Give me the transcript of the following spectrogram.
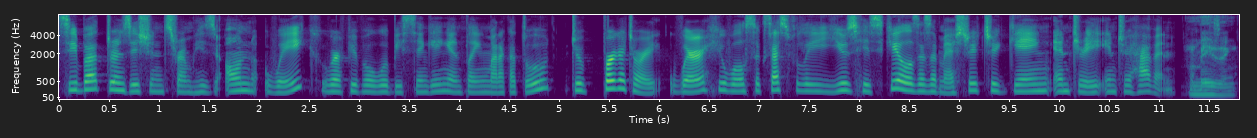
Siba transitions from his own wake, where people will be singing and playing maracatu, to purgatory, where he will successfully use his skills as a mestre to gain entry into heaven. Amazing.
